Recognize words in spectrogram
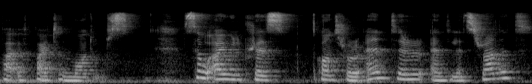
Python modules. So I will press Ctrl Enter and let's run it.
